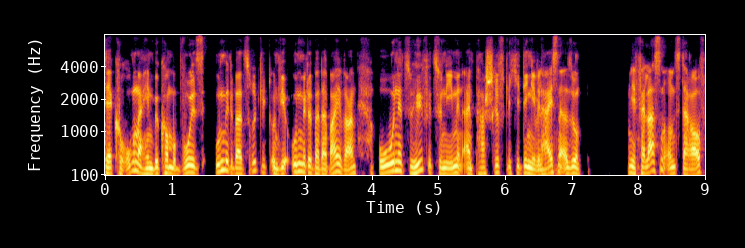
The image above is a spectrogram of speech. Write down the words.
der Corona hinbekommen, obwohl es unmittelbar zurückliegt und wir unmittelbar dabei waren, ohne zu Hilfe zu nehmen ein paar schriftliche Dinge. Will heißen also, wir verlassen uns darauf,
